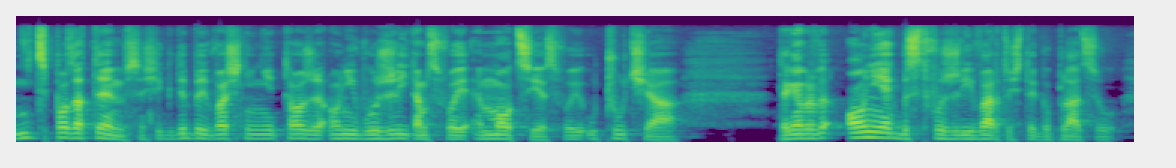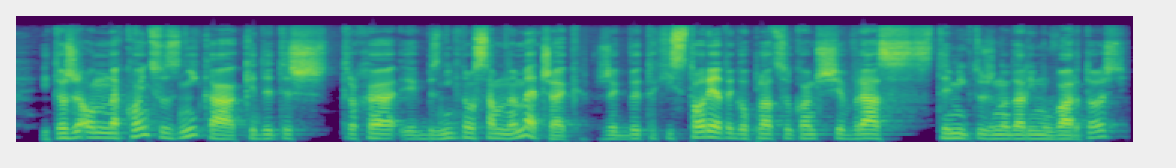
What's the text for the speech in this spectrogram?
nic poza tym. W sensie, gdyby właśnie nie to, że oni włożyli tam swoje emocje, swoje uczucia, tak naprawdę oni jakby stworzyli wartość tego placu. I to, że on na końcu znika, kiedy też trochę jakby zniknął sam Nemeczek, że jakby ta historia tego placu kończy się wraz z tymi, którzy nadali mu wartość,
